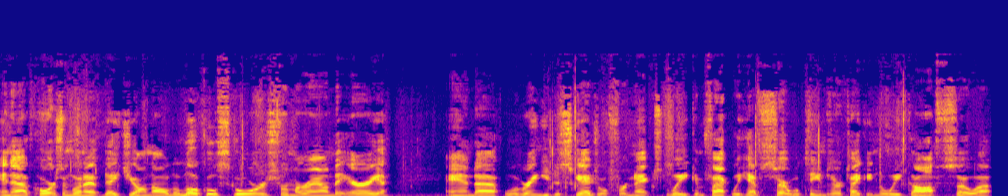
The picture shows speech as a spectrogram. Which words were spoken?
And now, of course, I'm going to update you on all the local scores from around the area, and uh, we'll bring you the schedule for next week. In fact, we have several teams that are taking the week off, so uh,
